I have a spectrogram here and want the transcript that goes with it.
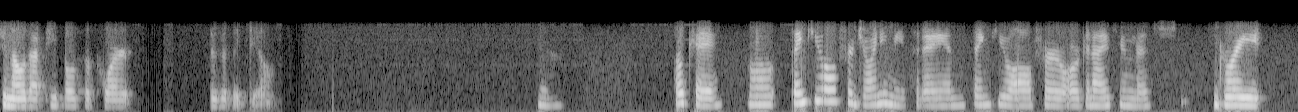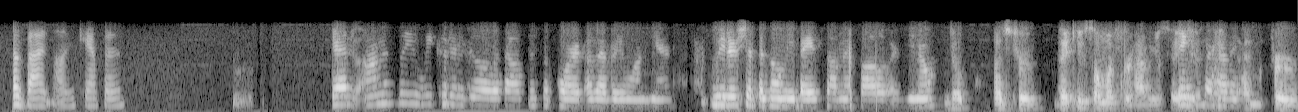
To know that people support is a big deal. Yeah. Okay. Well thank you all for joining me today and thank you all for organizing this great event on campus And honestly, we couldn't do it without the support of everyone here. Leadership is only based on their followers, you know? Nope, that's true. Thank you so much for having us, Haley, Thanks for and, having us. for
